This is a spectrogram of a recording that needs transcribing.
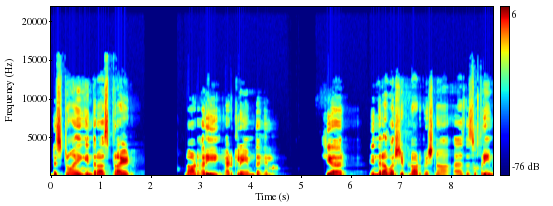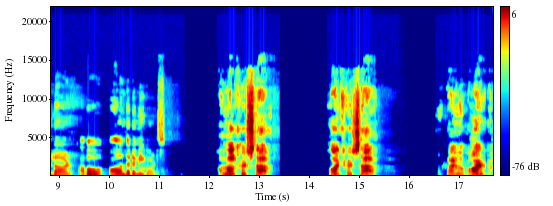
Destroying Indra's pride, Lord Hari had claimed the hill. Here, Indra worshipped Lord Krishna as the supreme Lord above all the demigods. although Krishna, Lord Krishna, the part of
